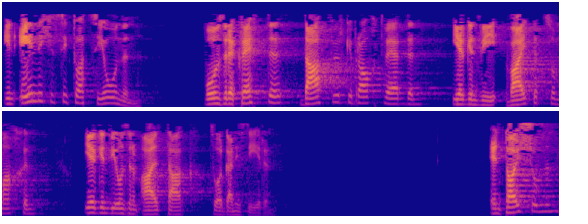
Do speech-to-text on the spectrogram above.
in ähnlichen Situationen, wo unsere Kräfte dafür gebraucht werden, irgendwie weiterzumachen, irgendwie unseren Alltag organisieren. Enttäuschungen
